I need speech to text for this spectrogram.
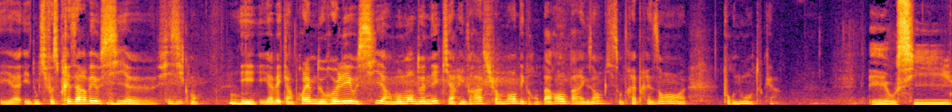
et, donc il faut se préserver aussi mmh. physiquement. Mmh. Et, et, avec un problème de relais aussi à un moment donné qui arrivera sûrement des grands-parents par exemple qui sont très présents pour nous en tout cas. Et aussi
